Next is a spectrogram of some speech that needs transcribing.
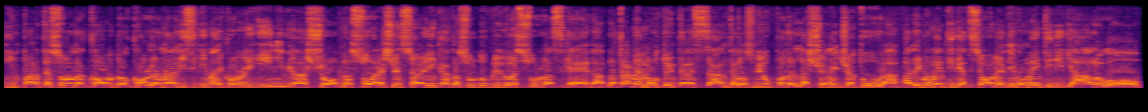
in parte sono d'accordo con l'analisi di Michael Righini, vi lascio la sua recensione linkata sul doobly-doo e sulla scheda. La trama è molto interessante, lo sviluppo della sceneggiatura ha dei momenti di azione, dei momenti di dialogo,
